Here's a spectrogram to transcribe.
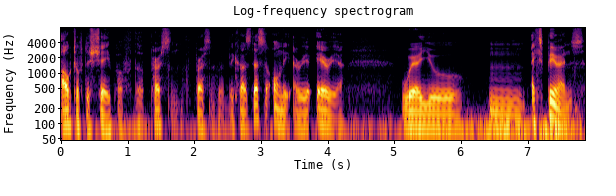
out of the shape of the person, of personhood, because that's the only area, area where you um, experience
